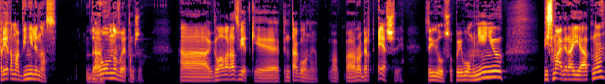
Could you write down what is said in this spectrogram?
При этом обвинили нас. Да. Ровно в этом же. А, глава разведки Пентагона Роберт Эшли заявил, что, по его мнению, весьма вероятно,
